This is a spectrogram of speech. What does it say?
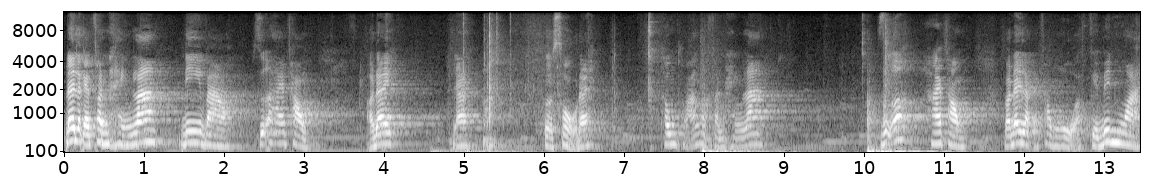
Đây là cái phần hành lang đi vào giữa hai phòng. Ở đây đây cửa sổ đây. Thông thoáng ở phần hành lang giữa hai phòng và đây là cái phòng ngủ ở phía bên ngoài.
